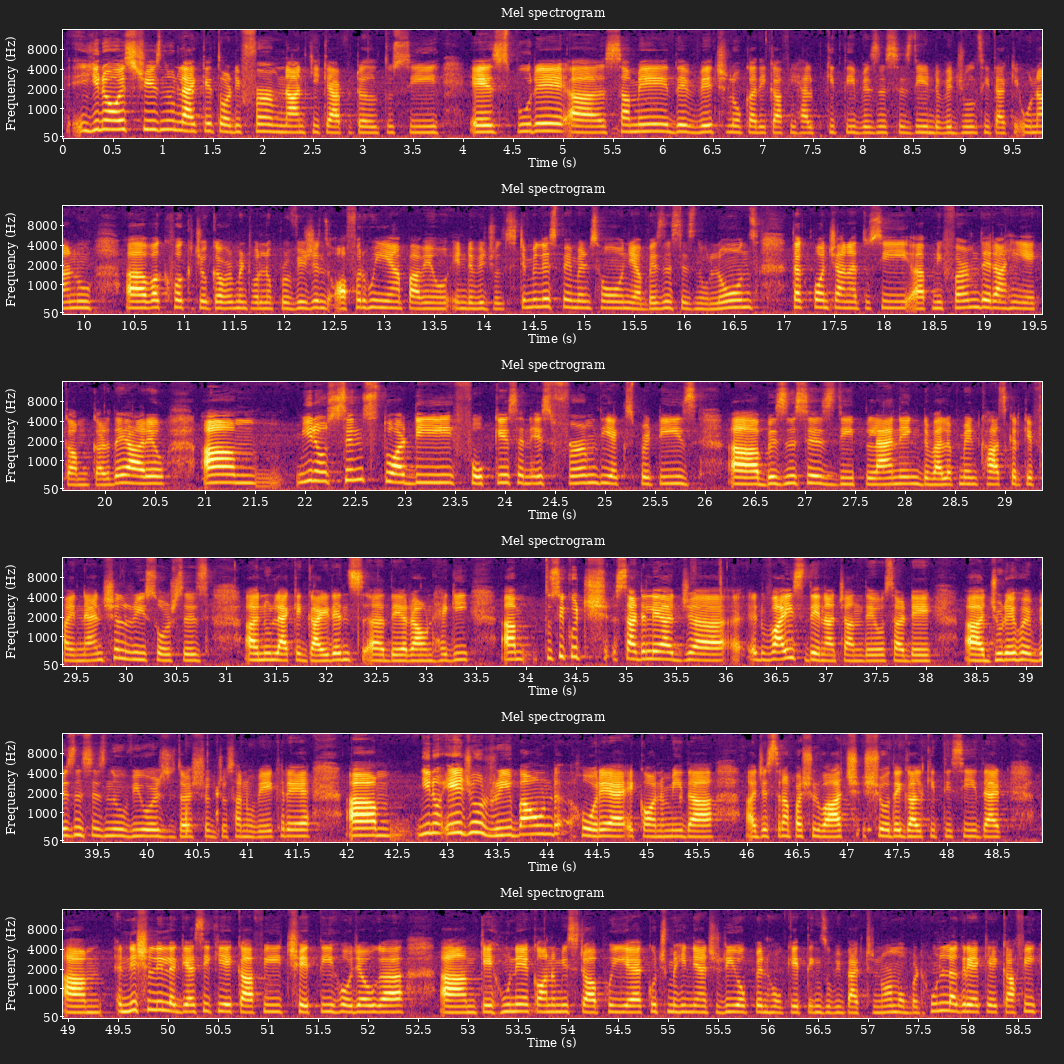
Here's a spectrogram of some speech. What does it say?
ਯੂ نو ਇਸ ਚੀਜ਼ ਨੂੰ ਲੈ ਕੇ ਤੁਹਾਡੀ ਫਰਮ ਨਾਨਕੀ ਕੈਪੀਟਲ ਤੁਸੀਂ ਇਸ ਪੂਰੇ ਸਮੇਂ ਦੇ ਵਿੱਚ ਲੋਕਾਂ ਦੀ ਕਾਫੀ ਹੈਲਪ ਕੀਤੀ ਬਿਜ਼ਨੈਸਸ ਦੀ ਇੰਡੀਵਿਜੂਅਲ ਸੀ ਤਾਂ ਕਿ ਉਹਨਾਂ ਨੂੰ ਅ, ਵੱਖ-ਵੱਖ ਜੋ ਗਵਰਨਮੈਂਟ ਵੱਲੋਂ ਪ੍ਰੋਵੀਜ਼ਨਸ ਆਫਰ ਹੋਈਆਂ ਭਾਵੇਂ ਉਹ ਇੰਡੀਵਿਜੂਅਲ ਸਟਿਮੂਲਸ ਪੇਮੈਂਟਸ ਹੋਣ ਜਾਂ ਬਿਜ਼ਨੈਸਸ ਨੂੰ ਲੋਨਸ ਤੱਕ ਪਹੁੰਚਾਉਣਾ ਤੁਸੀਂ ਆਪਣੀ ਫਰਮ ਦੇ ਰਾਹੀਂ ਇਹ ਕੰਮ ਕਰਦੇ ਆ ਰਹੇ ਹੋ। Um you know since ਤੁਹਾਡੀ ਫੋਕਸ ਐਂਡ ਇਸ ਫਰਮ ਦੀ ਐਕਸਪਰਟਿਜ਼ ਬਿਜ਼ਨੈਸਸ ਦੀ ਪਲੈਨਿੰਗ ਡਿਵੈਲਪਮੈਂਟ ਖਾਸ ਕਰਕੇ ਫਾਈਨੈਂਸ਼ੀਅਲ ਰਿਸੋਰਸਸ uh, ਨੂੰ ਲੈ ਕੇ ਗਾਈਡੈਂਸ uh, ਦੇ ਅਰਾਊਂਡ ਹੈਗੀ। um, ਤੁਸੀਂ ਕੁਝ ਸਾਡੇ ਲਈ ਅੱਜ uh, ਐਡਵਾਈਸ ਦੇਣਾ ਚਾਹੁੰਦੇ ਹੋ ਸਾਡੇ ਜੁੜੇ ਹੋਏ ਬਿਜ਼ਨੈਸਸ ਨੂੰ ਵਿਊਅਰਸ ਦਰਸ਼ਕ ਜੋ ਸਾਨੂੰ ਵੇਖ ਰਹੇ ਹੈ। Um you ਇਹ ਜੋ ਰੀਬਾਉਂਡ ਹੋ ਰਿਹਾ ਹੈ ਇਕਨੋਮੀ ਦਾ ਜਿਸ ਤਰ੍ਹਾਂ ਆਪਾਂ ਸ਼ੁਰੂਆਤ ਸ਼ੋ ਦੇ ਗੱਲ ਕੀਤੀ ਸੀ ਦੈਟ um ਇਨੀਸ਼ੀਅਲੀ ਲੱਗਿਆ ਸੀ ਕਿ ਇਹ ਕਾਫੀ ਛੇਤੀ ਹੋ ਜਾਊਗਾ um ਕਿ ਹੁਣੇ ਇਕਨੋਮੀ ਸਟਾਪ ਹੋਈ ਹੈ ਕੁਝ ਮਹੀਨਿਆਂ ਚ ਰੀਓਪਨ ਹੋ ਕੇ things will be back to normal but ਹੁਣ ਲੱਗ ਰਿਹਾ ਕਿ ਇਹ ਕਾਫੀ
